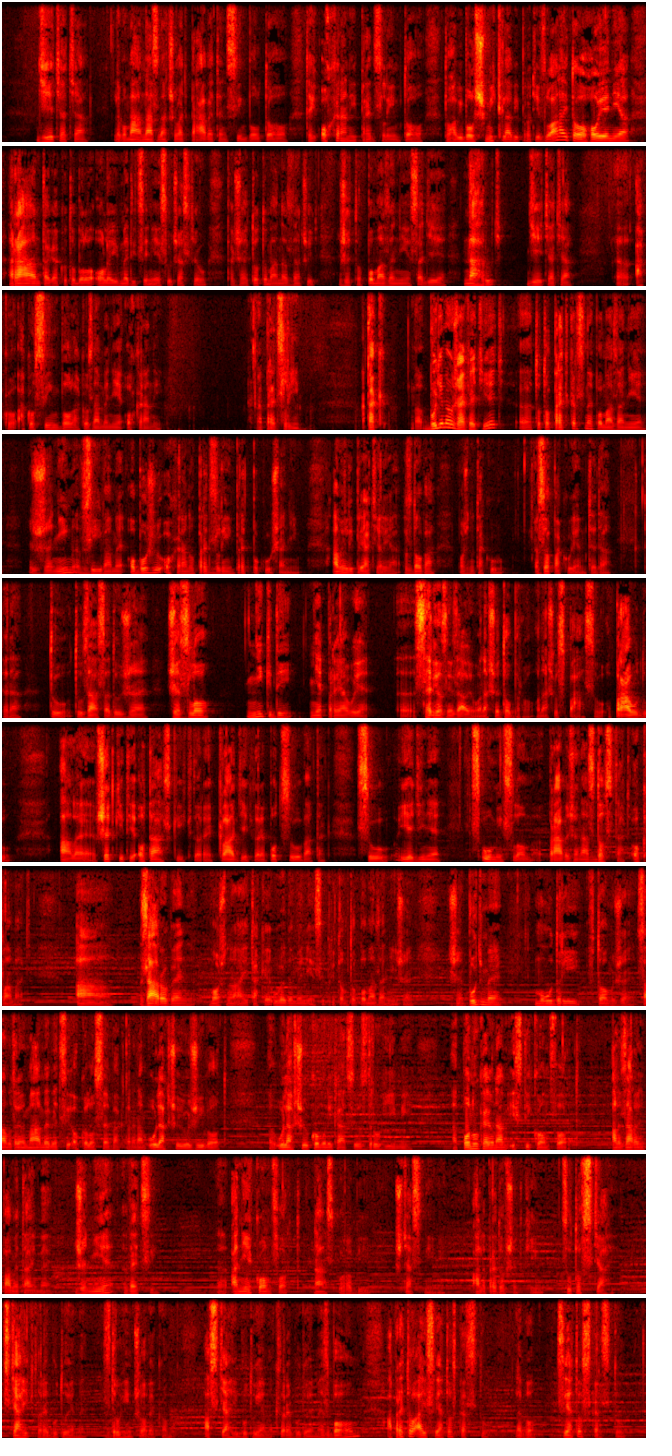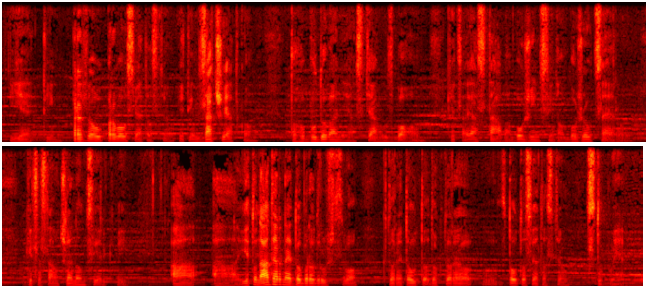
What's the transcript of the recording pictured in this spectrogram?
dieťaťa, lebo má naznačovať práve ten symbol toho, tej ochrany pred zlým, toho, toho, aby bol šmykľavý proti zlu, ale aj toho hojenia rán, tak ako to bolo olej v medicíne je súčasťou. Takže aj toto má naznačiť, že to pomazanie sa deje na hruď dieťaťa e, ako, ako symbol, ako znamenie ochrany pred zlým. Tak no, budeme už aj vedieť, e, toto predkrstné pomazanie že ním vzývame o Božiu ochranu pred zlým, pred pokúšaním. A milí priatelia, znova možno takú zopakujem teda, teda tú, tú zásadu, že, že zlo nikdy neprejavuje e, seriózne záujem o naše dobro, o našu spásu, o pravdu, ale všetky tie otázky, ktoré kladie, ktoré podsúva, tak sú jedine s úmyslom práve, že nás dostať, oklamať a zároveň možno aj také uvedomenie si pri tomto pomazaní, že, že buďme múdri v tom, že samozrejme máme veci okolo seba, ktoré nám uľahčujú život, uľahčujú komunikáciu s druhými, a ponúkajú nám istý komfort, ale zároveň pamätajme, že nie veci a nie komfort nás urobí šťastnými, ale predovšetkým sú to vzťahy. Vzťahy, ktoré budujeme s druhým človekom a vzťahy budujeme, ktoré budujeme s Bohom a preto aj Sviatosť Krstu, lebo Sviatosť Krstu je tým prvou, prvou sviatosťou, je tým začiatkom toho budovania vzťahu s Bohom, keď sa ja stávam Božím synom, Božou dcérou, keď sa stávam členom církvy. A, a je to nádherné dobrodružstvo, ktoré touto, do ktorého touto sviatosťou vstupujem.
